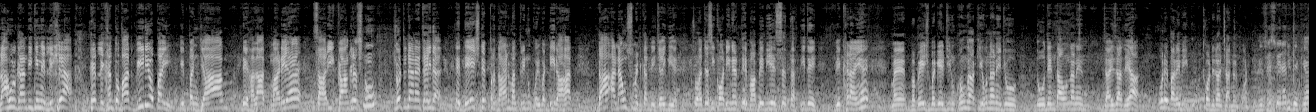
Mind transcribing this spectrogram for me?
ਰਾਹੁਲ ਗਾਂਧੀ ਜੀ ਨੇ ਲਿਖਿਆ, ਫਿਰ ਲਿਖਣ ਤੋਂ ਬਾਅਦ ਵੀਡੀਓ ਪਾਈ ਕਿ ਪੰਜਾਬ ਦੇ ਹਾਲਾਤ ਮਾੜੇ ਆ, ਸਾਰੀ ਕਾਂਗਰਸ ਨੂੰ ਜੁੱਟ ਜਾਣਾ ਚਾਹੀਦਾ ਹੈ ਤੇ ਦੇਸ਼ ਦੇ ਪ੍ਰਧਾਨ ਮੰਤਰੀ ਨੂੰ ਕੋਈ ਵੱਡੀ ਰਾਹਤ ਦਾ ਅਨਾਉਂਸਮੈਂਟ ਕਰਨੀ ਚਾਹੀਦੀ ਹੈ ਸੋ ਅੱਜ ਅਸੀਂ ਕੋਆਰਡੀਨੇਟ ਤੇ ਬਾਬੇ ਦੀ ਇਸ ਧਰਤੀ ਤੇ ਵੇਖਣ ਆਏ ਹਾਂ ਮੈਂ ਭੁਪੇਸ਼ ਬਘੇਲ ਜੀ ਨੂੰ ਕਹੂੰਗਾ ਕਿ ਉਹਨਾਂ ਨੇ ਜੋ 2 ਦਿਨ ਦਾ ਉਹਨਾਂ ਨੇ ਜਾਇਜ਼ਾ ਲਿਆ ਉਹਦੇ ਬਾਰੇ ਵੀ ਤੁਹਾਡੇ ਨਾਲ ਚਾਨਣ ਪਾਉਣ ਜੀ ਦੇਖਿਆ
